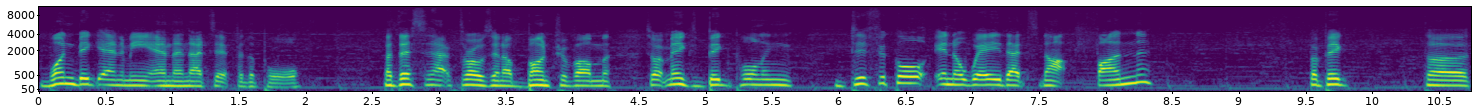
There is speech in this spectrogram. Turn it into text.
One big enemy, and then that's it for the pool. But this throws in a bunch of them, so it makes big pulling difficult in a way that's not fun. But big, the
